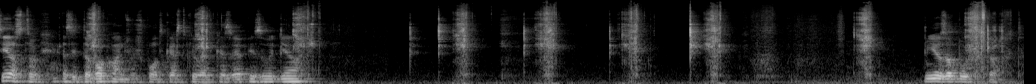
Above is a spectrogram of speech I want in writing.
Sziasztok! Ez itt a Bakancsos Podcast következő epizódja. Mi az a bushcraft?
